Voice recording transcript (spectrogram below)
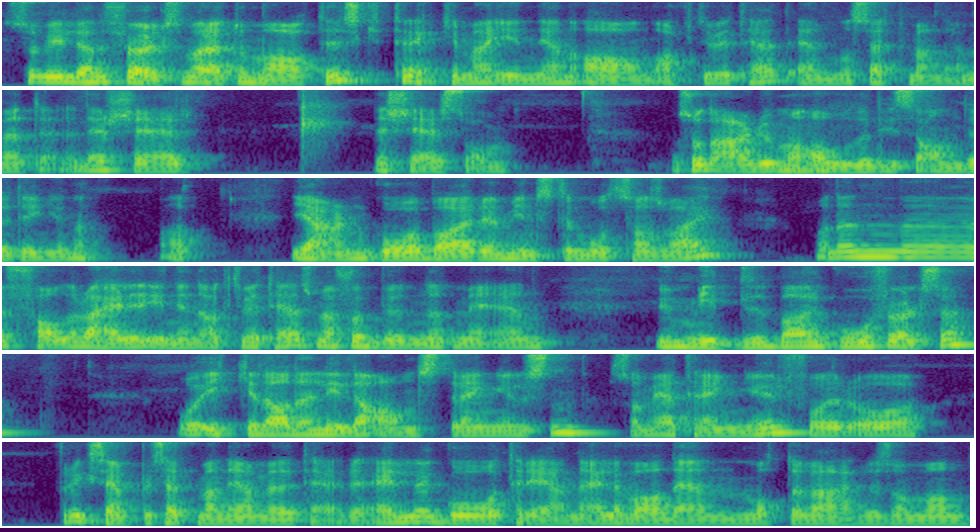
Så vil den følelsen bare automatisk trekke meg inn i en annen aktivitet enn å sette meg ned og meditere. Det skjer, det skjer sånn. Og sånn er det jo med alle disse andre tingene. At hjernen går bare minste motstands vei, og den uh, faller da heller inn i en aktivitet som er forbundet med en umiddelbar god følelse. Og ikke da den lille anstrengelsen som jeg trenger for å f.eks. sette meg ned og meditere, eller gå og trene, eller hva det enn måtte være som man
